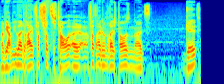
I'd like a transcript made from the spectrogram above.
Weil wir haben über drei, fast 40.000, äh, fast 31.000 als Geld.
